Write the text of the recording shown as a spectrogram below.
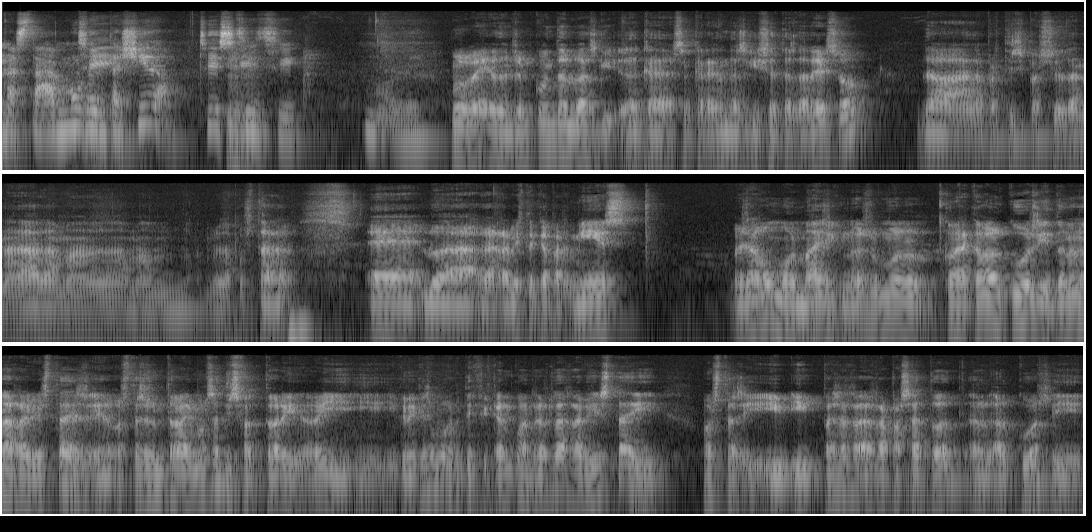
que està molt ben Sí. teixida. sí, sí. Sí, sí. Molt bé. Molt bé, doncs hem comentat les, gui- que s'encarreguen de les guixetes de l'ESO, de la participació de Nadal amb, el, amb, amb, amb la postada. Eh, lo de la, la revista, que per mi és, és algo molt màgic, no? És molt, quan acaba el curs i et donen la revista, és, és, ostres, és un treball molt satisfactori, no? I, i, i crec que és molt gratificant quan reps la revista i, ostres, i, i, i passes a repassar tot el, el curs i,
